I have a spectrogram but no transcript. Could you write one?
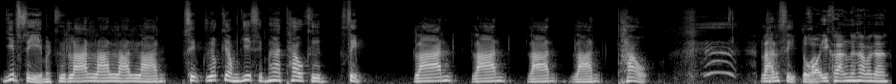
24 มันคือล้านล้านล้านล้าน10 ยกกำลัง 25 เท่าคือ 10 ล้านล้านล้านล้านเท่า ล้านสี่ตัว ขออีกครั้งนะครับอาจารย์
